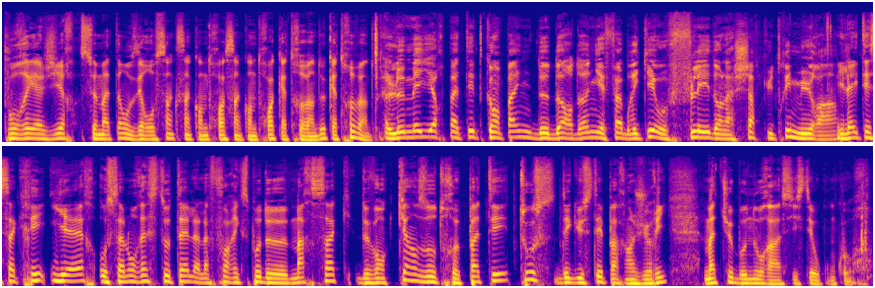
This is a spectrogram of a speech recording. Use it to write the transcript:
pour réagir ce matin au 05 53 53 82 82. Le meilleur pâté de campagne de Dordogne est fabriqué au flé dans la charcuterie Murat. Il a été sacré hier au salon Restotel à la foire expo de Marsac devant 15 autres pâtés, tous dégustés par un jury. Mathieu Bonour a assisté au concours.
